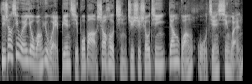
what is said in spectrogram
以上新闻由王玉伟编辑播报，稍后请继续收听央广午间新闻。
